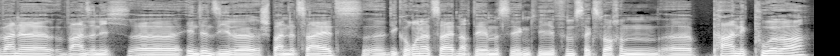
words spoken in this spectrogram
War eine wahnsinnig äh, intensive, spannende Zeit. Äh, die Corona-Zeit, nachdem es irgendwie fünf, sechs Wochen äh, Panik pur war,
